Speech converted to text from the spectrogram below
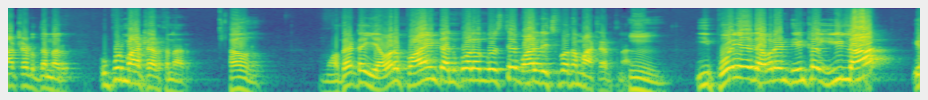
మాట్లాడుతున్నారు ఇప్పుడు మాట్లాడుతున్నారు. అవును. మొదట ఎవరు పాయింట్ అనుకూలంగా వస్తే వాళ్ళు రెచ్చిపోతా మాట్లాడుతున్నారు. ఈ పోయేది ఎవరంటే దీంట్లో వీళ్ళ ఈ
